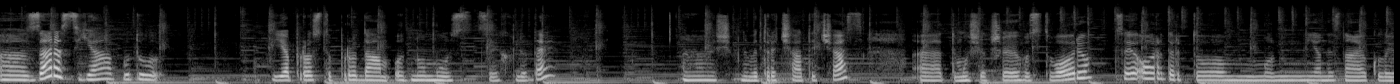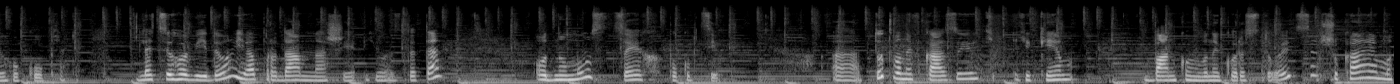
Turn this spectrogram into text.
Е, Зараз я буду, я просто продам одному з цих людей, е, щоб не витрачати час. Е, Тому що якщо я його створю, цей ордер, то я не знаю, коли його куплять. Для цього відео я продам наші USDT одному з цих покупців. Е, Тут вони вказують, яким банком вони користуються. Шукаємо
